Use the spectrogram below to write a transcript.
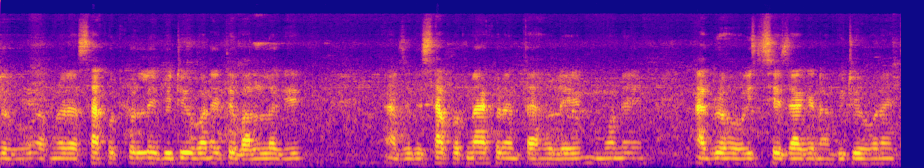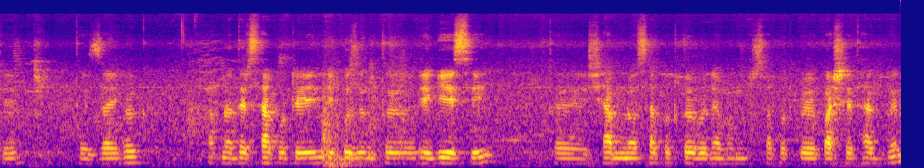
করব। আপনারা সাপোর্ট করলে ভিডিও বানাইতে ভালো লাগে। আর যদি সাপোর্ট না করেন, তাহলে মনে আগ্রহ, ইচ্ছে জাগে না ভিডিও বানাইতে। তো যাই হোক, আপনাদের সাপোর্টে এ পর্যন্ত এগিয়েছি। তাই সামনেও সাপোর্ট করবেন এবং সাপোর্ট করে পাশে থাকবেন।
